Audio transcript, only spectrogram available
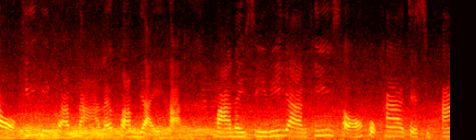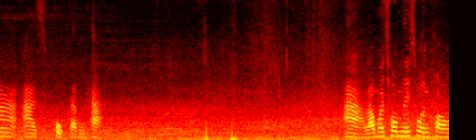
ดอกที่มีความหนาและความใหญ่ค่ะ มาในซีรีส์ยางที่ 265 75 R16 กันค่ะ อ่าเรามาชมในส่วนของ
